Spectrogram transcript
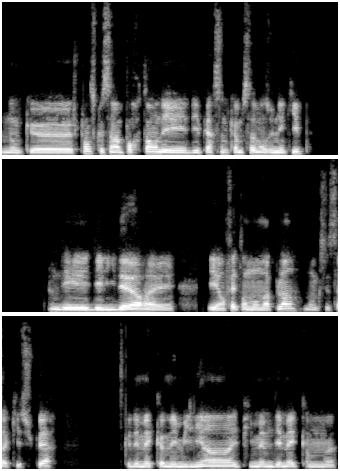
Donc, euh, je pense que c'est important des, personnes comme ça dans une équipe, des, des leaders et, et, en fait, on en a plein. Donc, c'est ça qui est super. Que des mecs comme Emilien et puis même des mecs comme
